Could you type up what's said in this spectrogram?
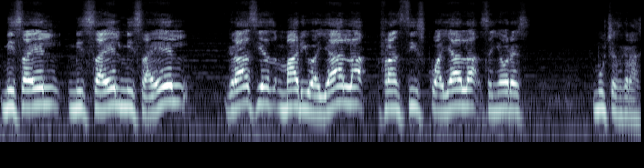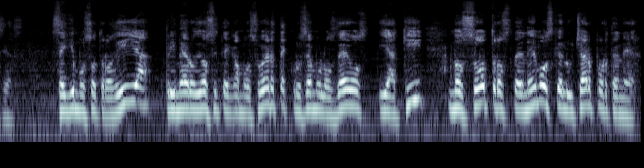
Misael, Misael, Misael. Gracias, Mario Ayala, Francisco Ayala. Señores, Muchas gracias. Seguimos otro día. Primero Dios, si tengamos suerte, crucemos los dedos. Y aquí nosotros tenemos que luchar por tener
